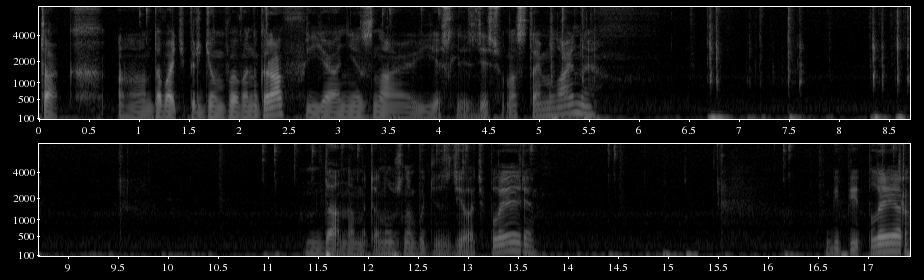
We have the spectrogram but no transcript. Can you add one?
Так, А, давайте перейдем в Event Graph. Я не знаю, есть ли здесь у нас таймлайны. Да, нам это нужно будет сделать в плеере. BP Player.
